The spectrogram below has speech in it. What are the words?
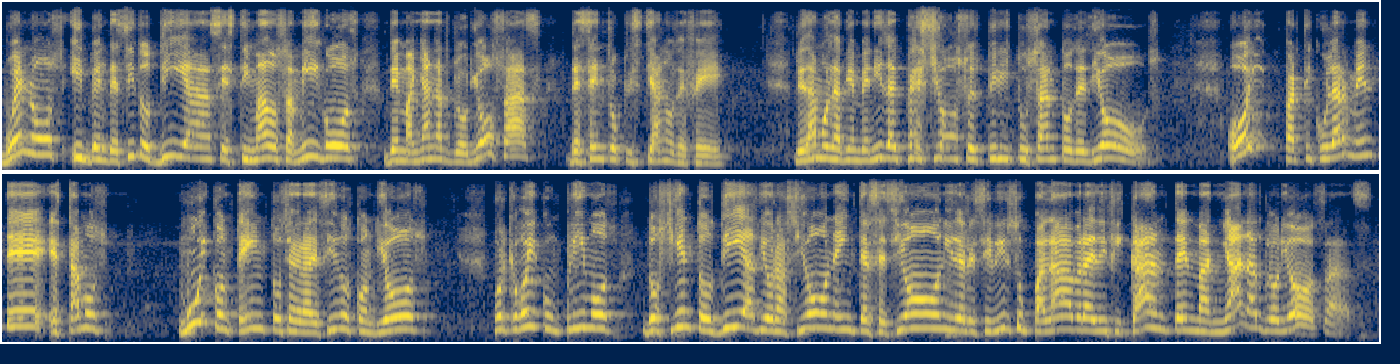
Buenos y bendecidos días, estimados amigos de Mañanas Gloriosas de Centro Cristiano de Fe. Le damos la bienvenida al precioso Espíritu Santo de Dios. Hoy particularmente estamos muy contentos y agradecidos con Dios porque hoy cumplimos 200 días de oración e intercesión y de recibir su palabra edificante en Mañanas Gloriosas.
